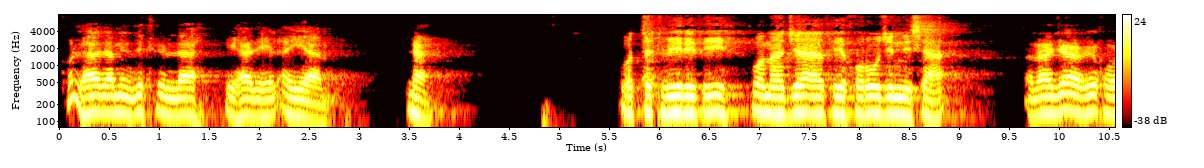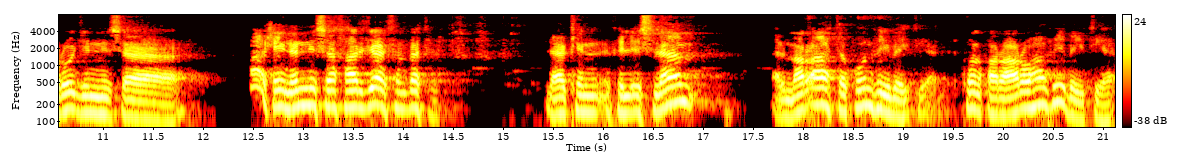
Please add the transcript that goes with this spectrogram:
كل هذا من ذكر الله في هذه الأيام. نعم. والتكبير فيه وما جاء في خروج النساء. وما جاء في خروج النساء. الحين النساء خارجات بتلة لكن في الإسلام المرأة تكون في بيتها يكون قرارها في بيتها.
